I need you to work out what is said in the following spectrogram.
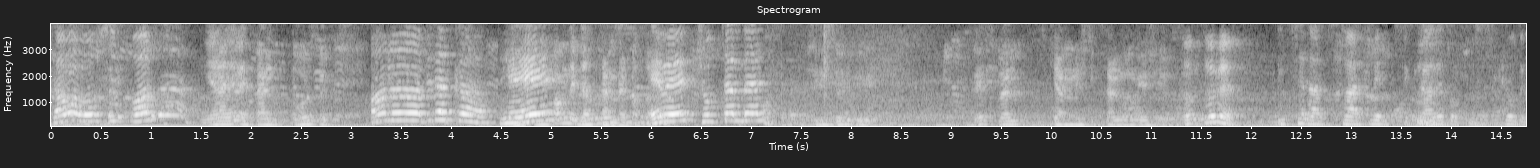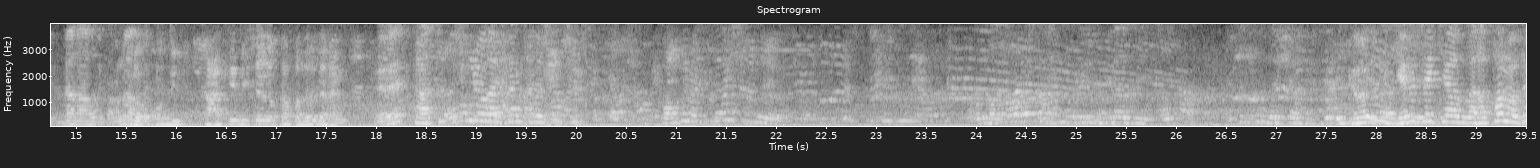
Tamam offside var da. Yani evet ben doğru söylüyorsun. Ana bir dakika. Ne? Tam da biraz tembel aslında. Evet çok tembel. Bir şey söyleyeyim mi? Resmen tükenmişlik sendromu yaşıyoruz. Tabii tabii. Bitse de artık tatile gitsek lanet olsun sıkıldık, daraldık, bunaldık. o dü- tatile düşünen o kafaları da ben Evet tatil düşünüyorlar sanki başka bir şey. Gördün mü? Geri zekalılar atamadı,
